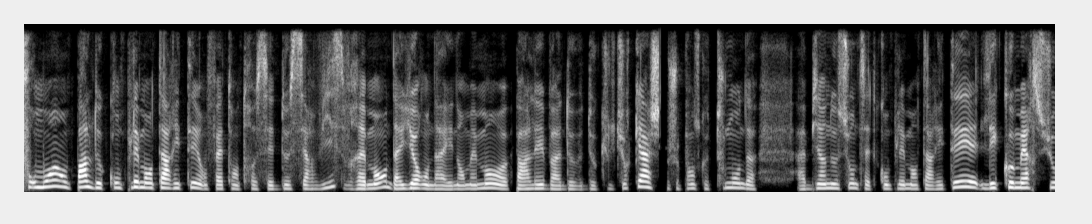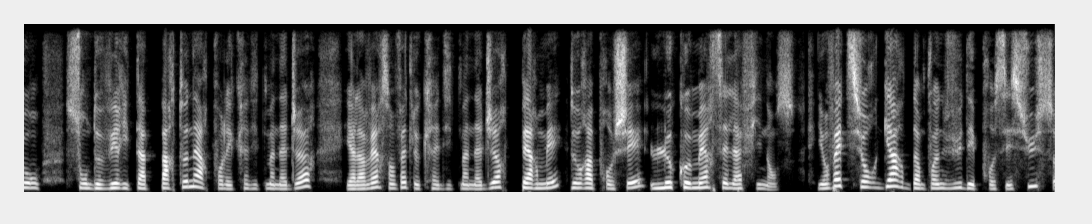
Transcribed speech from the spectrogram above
pour moi, on parle de complémentarité en fait entre ces deux services, vraiment. D'ailleurs, on a énormément parlé bah, de, culture cash. Je pense que tout le monde a bien notion de cette complémentarité. Les commerciaux sont de véritables partenaires pour les credit managers. Et à l'inverse, en fait, le credit manager permet de rapprocher le commerce et la finance. Et en fait, si on regarde d'un point de vue des processus,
